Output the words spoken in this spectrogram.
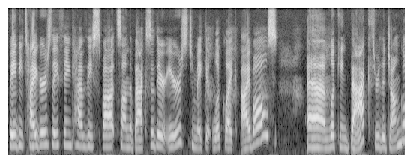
Baby tigers, they think, have these spots on the backs of their ears to make it look like eyeballs um, looking back through the jungle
